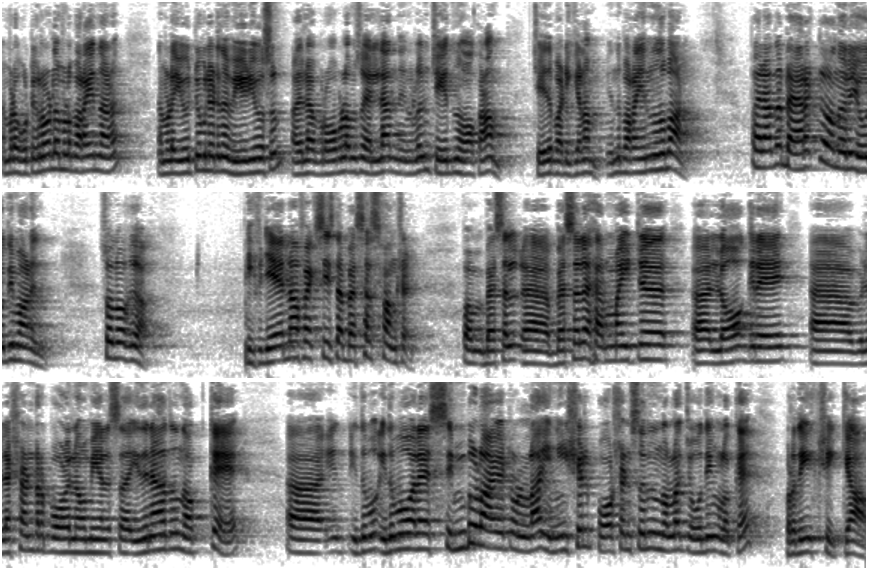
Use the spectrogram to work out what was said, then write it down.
നമ്മുടെ കുട്ടികളോട് നമ്മൾ പറയുന്നതാണ് നമ്മുടെ യൂട്യൂബിലിടുന്ന വീഡിയോസും അതിലെ പ്രോബ്ലംസും എല്ലാം നിങ്ങളും ചെയ്ത് നോക്കണം ചെയ്ത് പഠിക്കണം എന്ന് പറയുന്നതുമാണ്. അപ്പോൾ അതിനകത്ത് ഡയറക്റ്റ് വന്നൊരു ചോദ്യമാണിത്. സോ നോക്കുക. If J N of X is the Bessel's function ഇപ്പം Bessel Bessel Hermite Laguerre Legendre polynomials ഇതിനകത്തു നിന്നൊക്കെ ഇത് ഇത് ഇതുപോലെ സിമ്പിളായിട്ടുള്ള ഇനീഷ്യൽ പോർഷൻസിൽ നിന്നുള്ള ചോദ്യങ്ങളൊക്കെ പ്രതീക്ഷിക്കാം.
